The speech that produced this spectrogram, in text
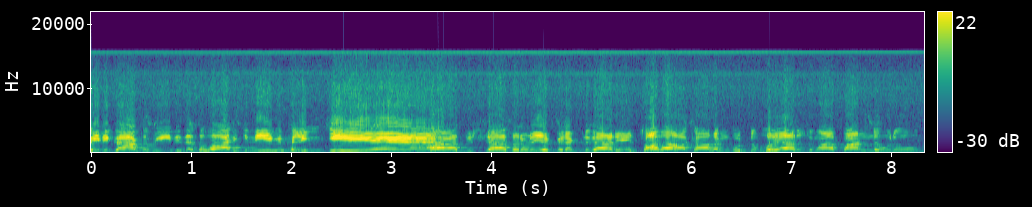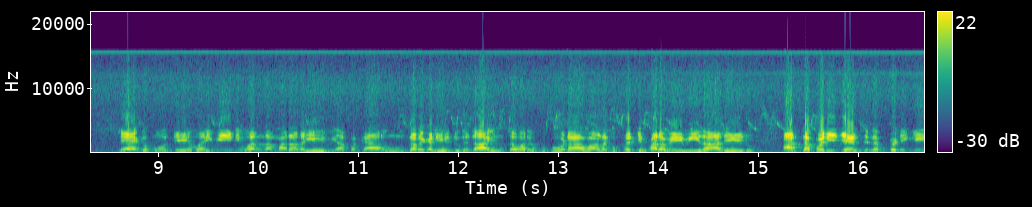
ఇది కాక వీరి దశ వారికి నేమి ఫలించే ఆ దుశ్శాసనుడు చెప్పినట్లుగానే చాలా కాలం కొట్టుపోయారు సుమా పాండవులు. లేకపోతే వీటి వల్ల మరల ఏమి అపకారం జరగలేదు కదా. ఇంతవరకు కూడా వాళ్ళకు ప్రతిఫలం ఏమీ రాలేదు. అంత పని చేసినప్పటికీ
